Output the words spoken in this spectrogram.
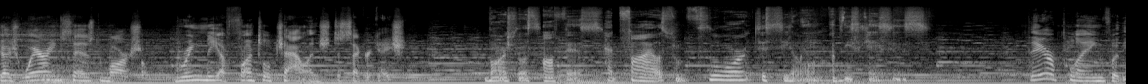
Judge Waring says to Marshall, bring me a frontal challenge to segregation. Marshall's office had files from floor to ceiling of these cases. They're playing for the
